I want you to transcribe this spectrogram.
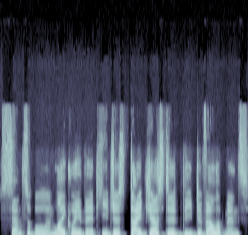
sensible and likely that he just digested the developments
